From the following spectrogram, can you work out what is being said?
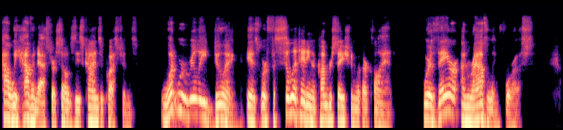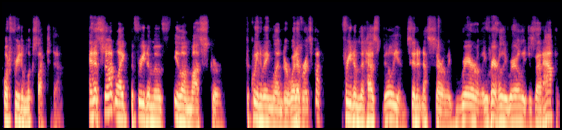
how we haven't asked ourselves these kinds of questions, what we're really doing is we're facilitating a conversation with our client where they are unraveling for us what freedom looks like to them. And it's not like the freedom of Elon Musk or the Queen of England or whatever. It's not freedom that has billions in it necessarily. Rarely, rarely, rarely does that happen.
